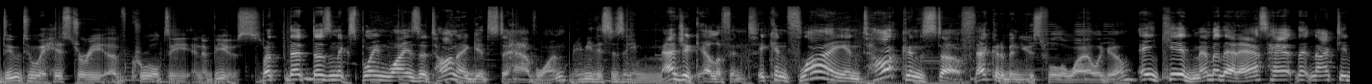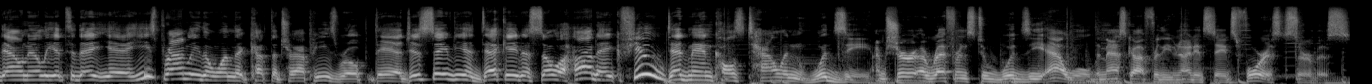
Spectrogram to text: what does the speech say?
due to a history of cruelty and abuse. But that doesn't explain why Zatanna gets to have one. Maybe this is a magic elephant. It can fly and talk and stuff. That could have been useful a while ago. Hey kid, remember that ass hat that knocked you down earlier today? Yeah, he's probably the one that cut the trapeze rope. There, just saved you a decade or so of heartache. Phew! Deadman calls Talon Woodsy. I'm sure a reference to Woodsy Owl, the mascot for the United States Forest Service.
